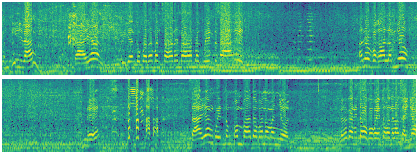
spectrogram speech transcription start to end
Kunti lang. Sayang. Bibigyan ko pa naman sana yung makapagkwento sa akin. Ano, baka alam nyo? Hindi? Sayang, kwentong pambata pa naman yon. Pero ganito, kukwento ko na lang sa inyo.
